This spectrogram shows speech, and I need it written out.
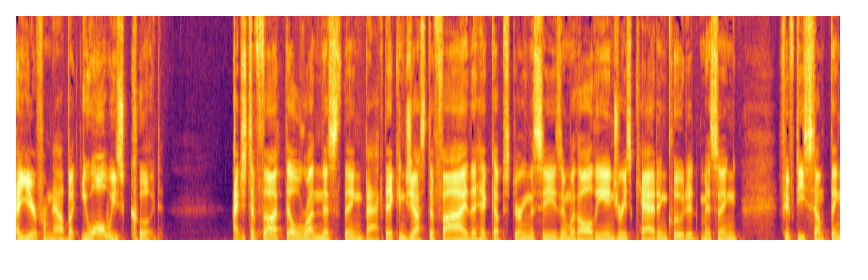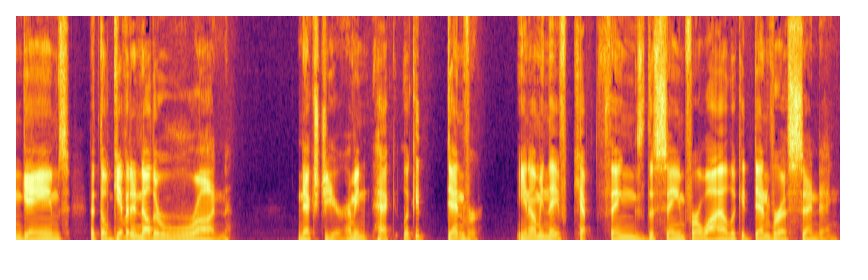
a year from now. But you always could. I just have thought they'll run this thing back. They can justify the hiccups during the season with all the injuries, KAT included, missing 50 something games, that they'll give it another run next year. I mean, heck, look at Denver. You know, I mean, they've kept things the same for a while. Look at Denver ascending.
